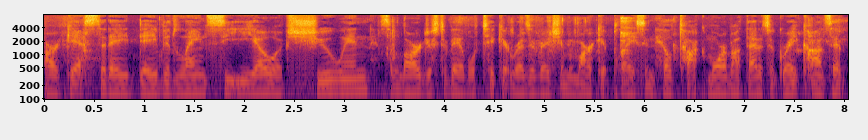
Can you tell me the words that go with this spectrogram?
Our guest today, David Lane, CEO of ShoeIn. It's the largest available ticket reservation marketplace, and he'll talk more about that. It's a great concept.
